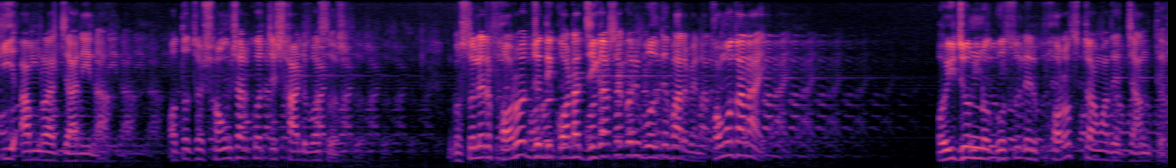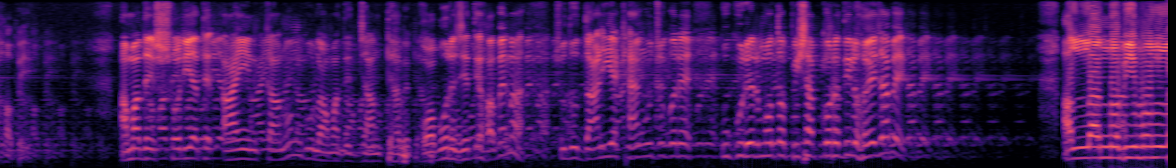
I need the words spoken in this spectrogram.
কি আমরা জানি না। অথচ সংসার করছে ষাট বছর। গোসলের ফরজ যদি কটা জিজ্ঞাসা করি বলতে পারবে না ক্ষমতা নাই। ওই জন্য গোসলের ফরজটা আমাদের জানতে হবে। আমাদের শরিয়াতের আইন কানুনগুলো আমাদের জানতে হবে। কবরে যেতে হবে না শুধু দাঁড়িয়ে ঠ্যাং উঁচু করে কুকুরের মতো পিসাব করে দিলে হয়ে যাবে? আল্লাহ নবী বলল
